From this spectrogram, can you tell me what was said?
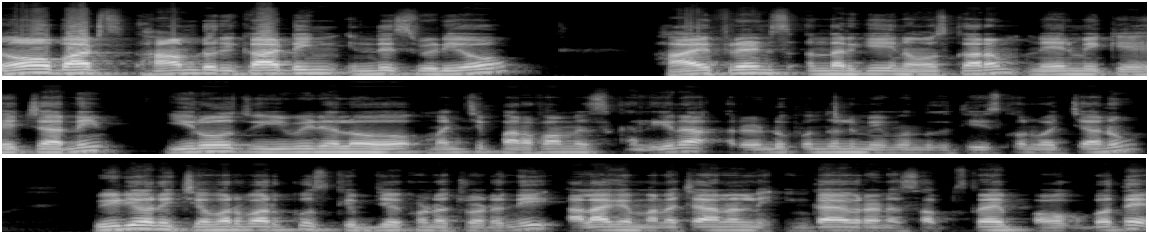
No buts harm to recording in this video hi friends అందరికీ నమస్కారం. నేను మీ కేహెచ్ఆర్ని. ఈ రోజు ఈ వీడియోలో మంచి పర్ఫార్మెన్స్ కలిగిన రెండు పుంజులు మీ ముందుకు తీసుకొని వచ్చాను. వీడియోని చివరి వరకు స్కిప్ చేయకుండా చూడండి. అలాగే మన ఛానల్ని ఇంకా ఎవరైనా సబ్స్క్రైబ్ అవ్వకపోతే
